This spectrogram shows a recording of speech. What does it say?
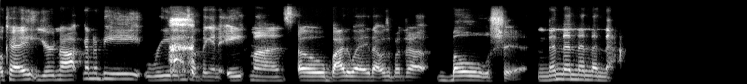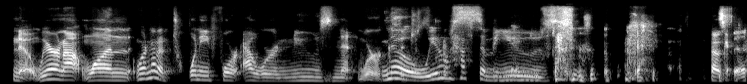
okay you're not going to be reading something in eight months oh by the way that was a bunch of bullshit no no no no no No, we are not one. We're not a 24 hour news network. no we don't have to spews. okay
